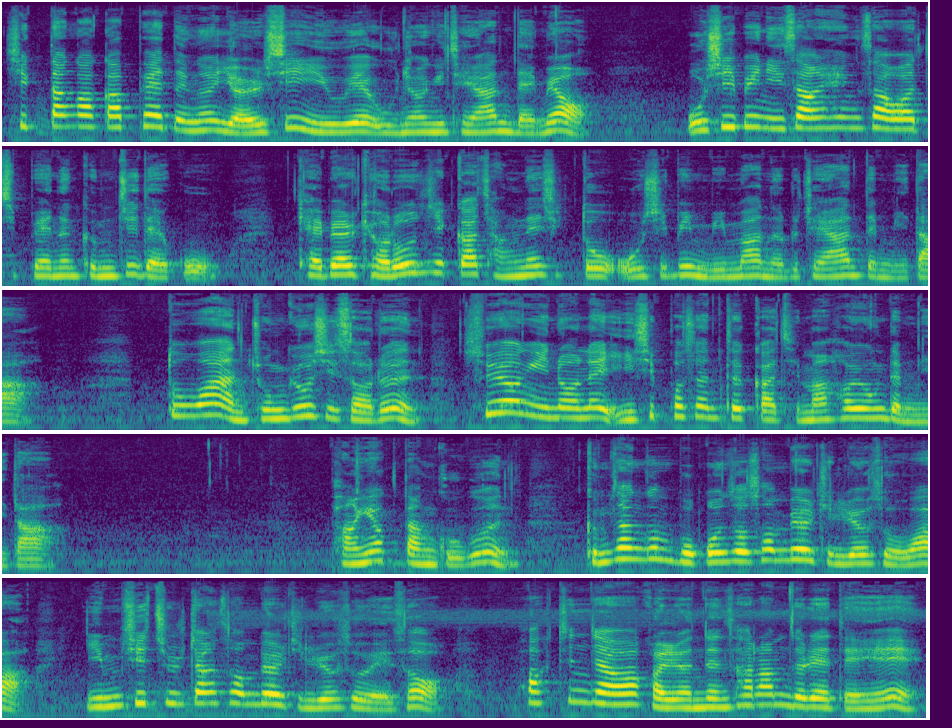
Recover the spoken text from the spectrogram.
식당과 카페 등은 10시 이후에 운영이 제한되며 50인 이상 행사와 집회는 금지되고 개별 결혼식과 장례식도 50인 미만으로 제한됩니다. 또한 종교시설은 수용 인원의 20%까지만 허용됩니다. 방역당국은 금산군 보건소 선별진료소와 임시출장 선별진료소에서 확진자와 관련된 사람들에 대해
